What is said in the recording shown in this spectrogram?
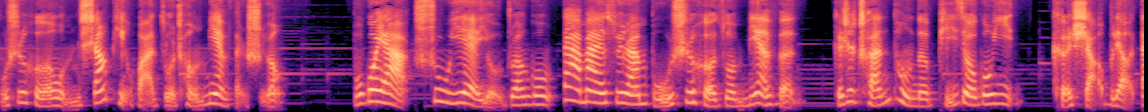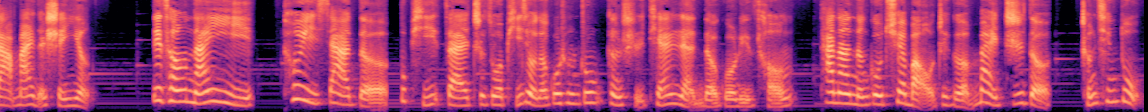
不适合我们商品化做成面粉使用。不过呀，术业有专攻，大麦虽然不适合做面粉。可是传统的啤酒工艺可少不了大麦的身影，那层难以褪下的麸皮在制作啤酒的过程中更是天然的过滤层，它呢能够确保这个麦汁的澄清度，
